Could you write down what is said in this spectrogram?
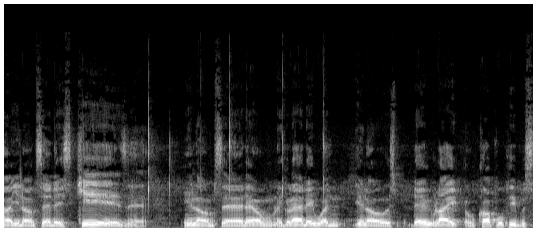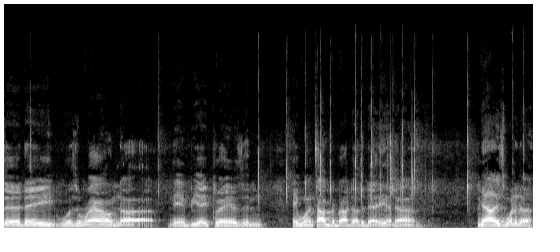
uh, you know what I'm saying, there's kids and, you know what I'm saying, they don't, they glad they wasn't, you know, they like, a couple people said they was around uh, the NBA players and they weren't talked about the other day. And uh, now it's one of the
